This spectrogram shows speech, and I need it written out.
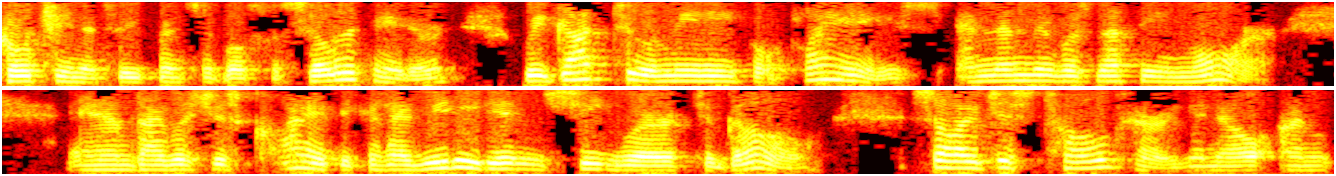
coaching a three principles facilitator. We got to a meaningful place and then there was nothing more. And I was just quiet because I really didn't see where to go. So I just told her, you know, I'm,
